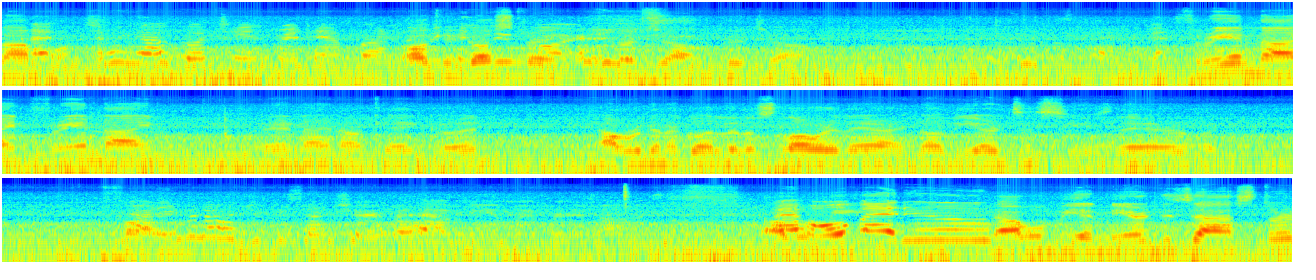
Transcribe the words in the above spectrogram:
I, I think I'll go change my tampon. and then we Okay, go straight. More. Good job, good job. It's kind of messy. Three and nine, three and nine, three and nine. Okay, good. Now we're gonna go a little slower there. I know the urgency is there, but fine. I'm not even 100% sure if I have me in my purse, honestly. That I hope be- I do. That will be a near disaster.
